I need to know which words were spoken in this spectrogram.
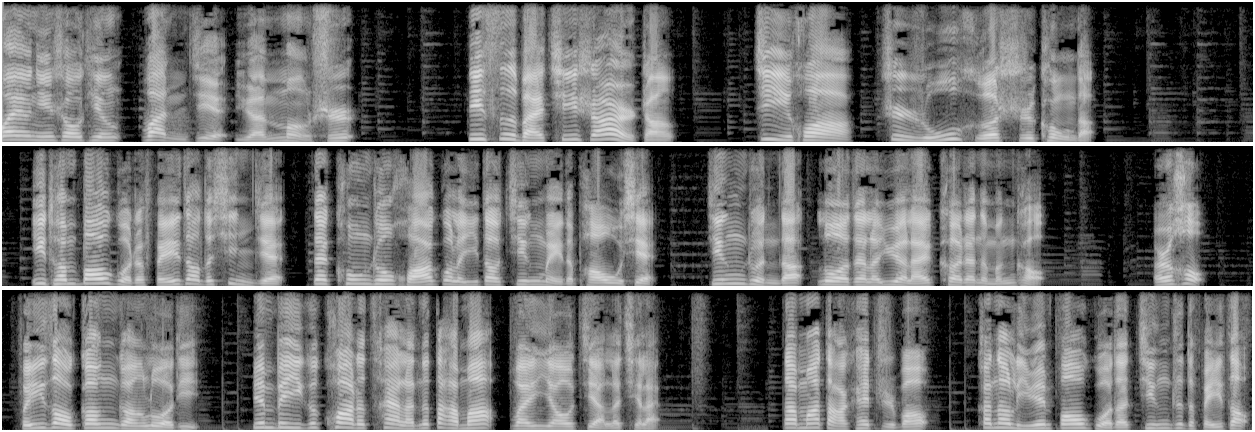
欢迎您收听《万界圆梦师》第四百七十二章：计划是如何失控的？一团包裹着肥皂的信件在空中划过了一道精美的抛物线，精准的落在了悦来客栈的门口。而后，肥皂刚刚落地，便被一个挎着菜篮的大妈弯腰捡了起来。大妈打开纸包，看到里面包裹的精致的肥皂，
